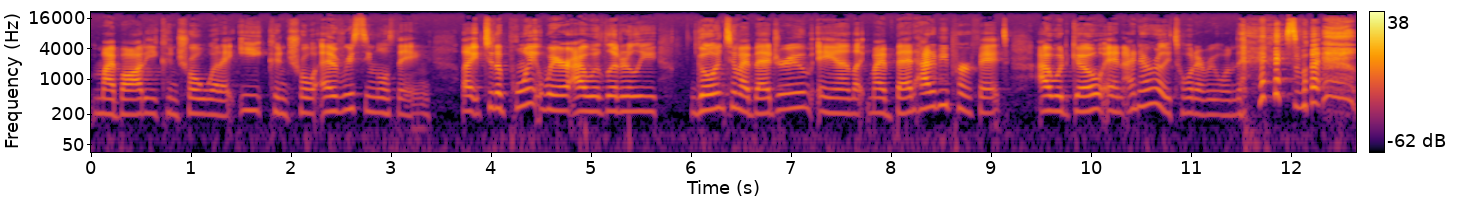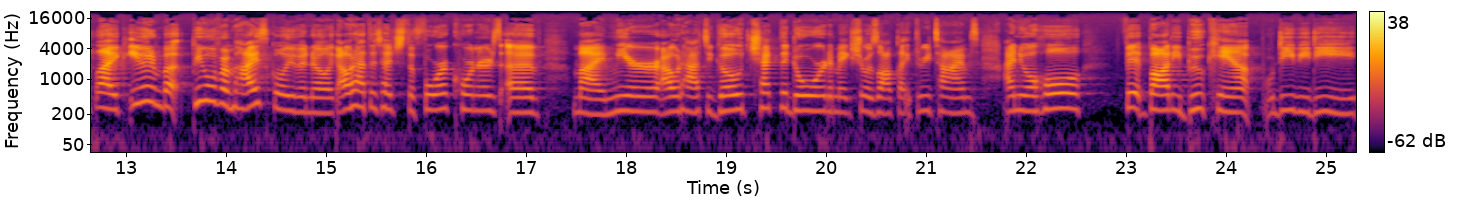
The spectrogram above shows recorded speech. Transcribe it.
my body, control what I eat, control every single thing. Like to the point where I would literally go into my bedroom and like my bed had to be perfect. I would go and I never really told everyone this, but like even but people from high school even know like I would have to touch the four corners of my mirror. I would have to go check the door to make sure it was locked like three times. I knew a whole fit body boot camp DVD,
